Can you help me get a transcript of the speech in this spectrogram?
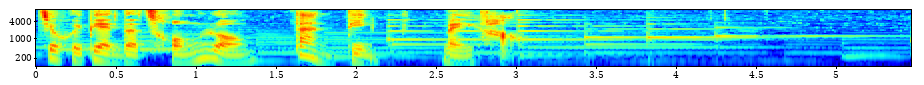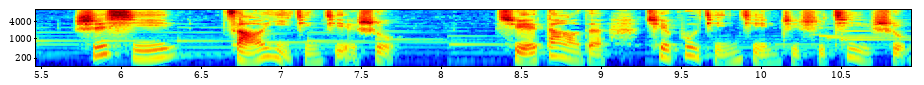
就会变得从容、淡定、美好。实习早已经结束，学到的却不仅仅只是技术。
